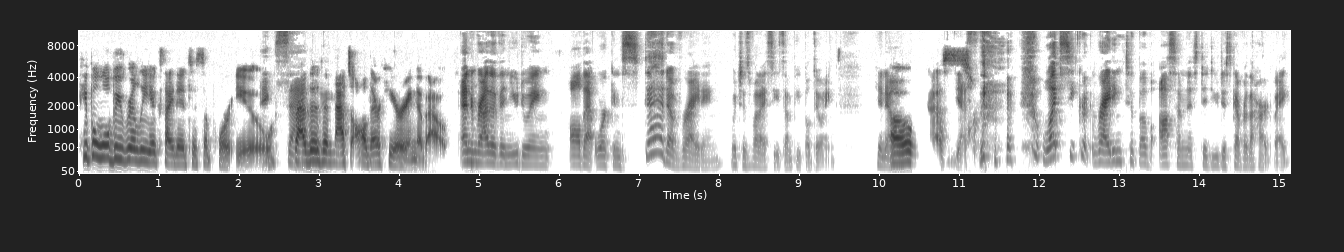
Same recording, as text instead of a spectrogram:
people will be really excited to support you exactly. rather than that's all they're hearing about. And rather than you doing all that work instead of writing, which is what I see some people doing. You know? Oh, yes. Yes. what secret writing tip of awesomeness did you discover the hard way?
